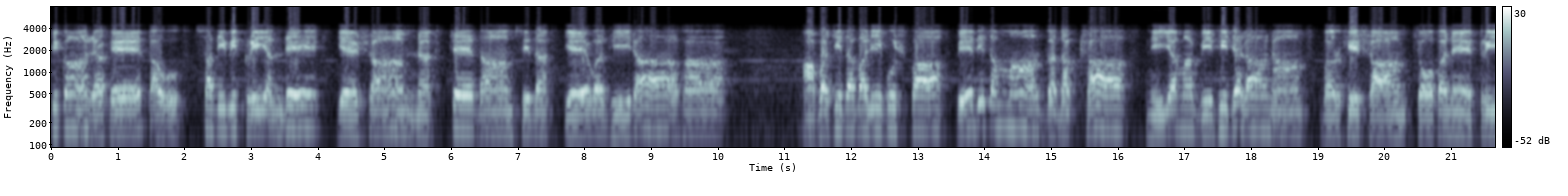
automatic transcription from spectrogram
विकारहेतौ सदि विक्रियन्ते येषां न चेदांसिद एव धीराः। अवचितबलिपुष्पा वेदिसम्मार्गदक्षा नियमविधिजलानां बर्हिषां चोपनेत्री।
